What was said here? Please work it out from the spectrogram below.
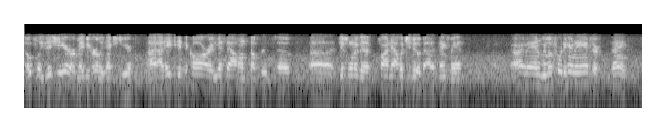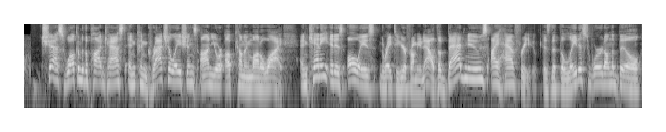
hopefully this year or maybe early next year. I, I'd hate to get the car and miss out on something, so uh, just wanted to find out what you knew about it. Thanks, man. All right, man. We look forward to hearing the answer. Thanks. Chess, welcome to the podcast and congratulations on your upcoming Model Y. And Kenny, it is always great to hear from you. Now, the bad news I have for you is that the latest word on the bill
